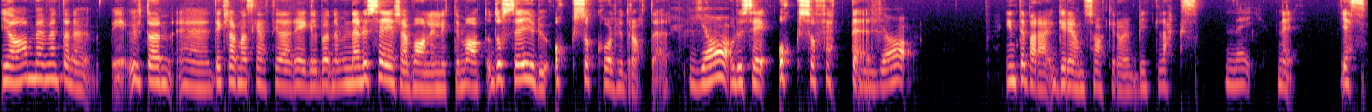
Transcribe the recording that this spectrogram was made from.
Ja, men vänta nu. Utan, eh, det är klart man ska äta regelbundet, men när du säger så här vanlig nyttig mat, då säger du också kolhydrater. Ja. Och du säger också fetter. Ja. Inte bara grönsaker och en bit lax. Nej. Nej. Yes.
